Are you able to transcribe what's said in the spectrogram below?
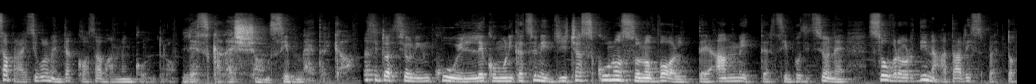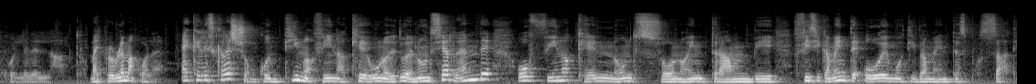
saprai sicuramente a cosa vanno incontro. L'escalation simmetrica. La situazione in cui le comunicazioni di ciascuno sono volte a mettersi in posizione sovraordinata rispetto a quelle dell'altro. Ma il problema qual è? È che l'escalation continua fino a che uno dei due non si arrende o fino a che non sono entrambi fisicamente o emotivamente spossati.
